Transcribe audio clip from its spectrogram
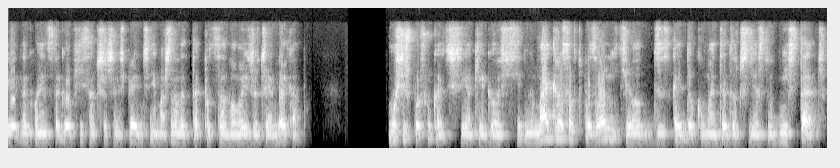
jednak mając tego Office 365 nie masz nawet tak podstawowej rzeczy jak backup. Musisz poszukać jakiegoś. Microsoft pozwoli ci odzyskać dokumenty do 30 dni wstecz.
